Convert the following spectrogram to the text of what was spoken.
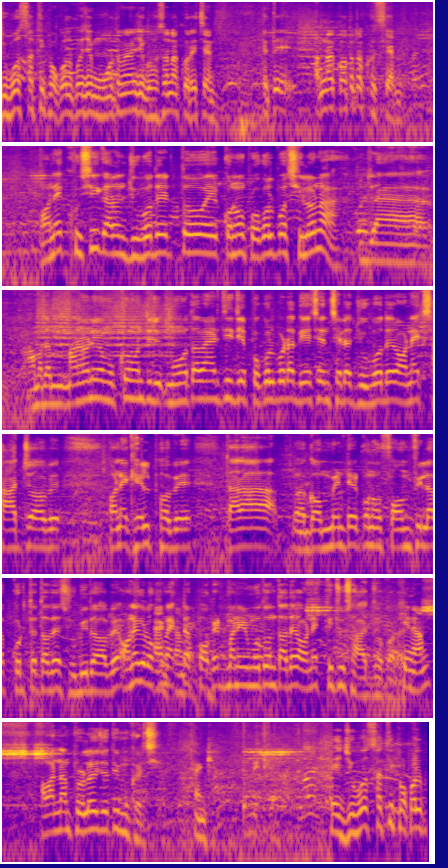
যুবসাথী প্রকল্প যে মমতা ব্যানার্জি ঘোষণা করেছেন এতে আপনার কতটা খুশি আপনি অনেক খুশি কারণ যুবদের তো এর কোনো প্রকল্প ছিল না। আমাদের মাননীয় মুখ্যমন্ত্রী মমতা ব্যানার্জি যে প্রকল্পটা দিয়েছেন সেটা যুবদের অনেক সাহায্য হবে অনেক হেল্প হবে। তারা গভর্নমেন্টের কোনো ফর্ম ফিল আপ করতে তাদের সুবিধা হবে। অনেক রকম একটা পকেট মানির মতন তাদের অনেক কিছু সাহায্য করে। কি নাম? আমার নাম প্রলয়জ্যোতি মুখার্জি। থ্যাংক ইউ এই যুবসাথী প্রকল্প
